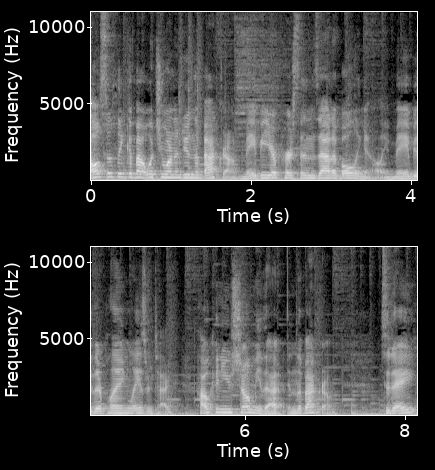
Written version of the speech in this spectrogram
Also think about what you want to do in the background. Maybe your person's at a bowling alley. Maybe they're playing laser tag. How can you show me that in the background? Today,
